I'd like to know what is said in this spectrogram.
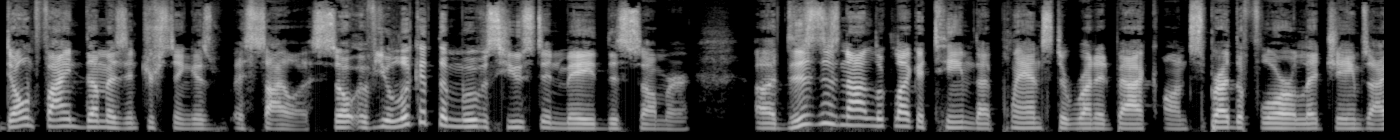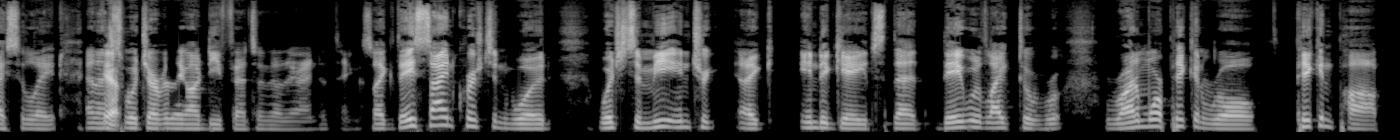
don't find them as interesting as, as Silas. So if you look at the moves Houston made this summer, uh, this does not look like a team that plans to run it back on spread the floor, let James isolate, and then yeah. switch everything on defense on the other end of things. Like they signed Christian Wood, which to me inter- like indicates that they would like to r- run more pick and roll, pick and pop.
